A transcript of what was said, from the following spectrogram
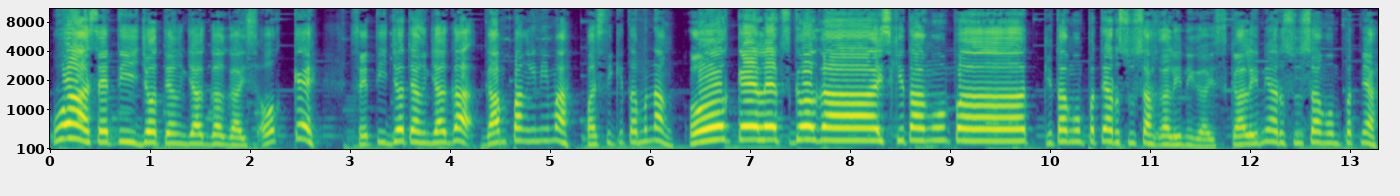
Wah, Setijot yang jaga, guys. Oke, Setijot yang jaga. Gampang ini mah, pasti kita menang. Oke, let's go, guys. Kita ngumpet. Kita ngumpetnya harus susah kali ini, guys. Kali ini harus susah ngumpetnya.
